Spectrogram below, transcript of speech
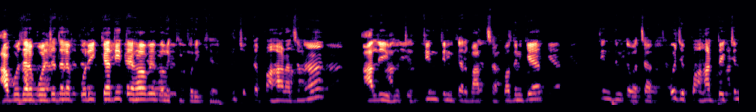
আবু জাহেল বলছে তাহলে পরীক্ষা দিতে হবে। বলে কি পরীক্ষা? একটা পাহাড় আছে না? আলী হচ্ছে তিন দিনকার বাচ্চা। কদিন কে তিন দিনকার বাচ্চা। ওই যে পাহাড় দেখছেন,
